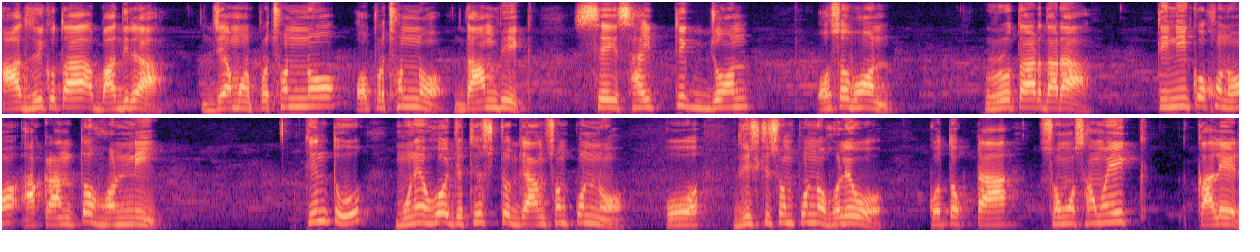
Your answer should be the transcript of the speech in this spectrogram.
আধুনিকতাবাদীরা যেমন প্রচ্ছন্ন, অপ্রচ্ছন্ন, দাম্ভিক, সেই সাহিত্যিকজন অশোভন রূঢ়তার দ্বারা তিনি কখনো আক্রান্ত হননি। কিন্তু মনে হয় যথেষ্ট জ্ঞানসম্পন্ন ও দৃষ্টিসম্পন্ন হলেও কতকটা সমসাময়িক কালের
